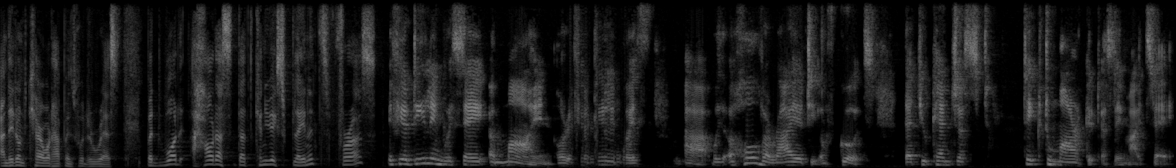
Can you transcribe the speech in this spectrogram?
and they don't care what happens with the rest. But what how does that can you explain it for us? If you're dealing with say a mine or if you're dealing with uh, with a whole variety of goods that you can just take to market as they might say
